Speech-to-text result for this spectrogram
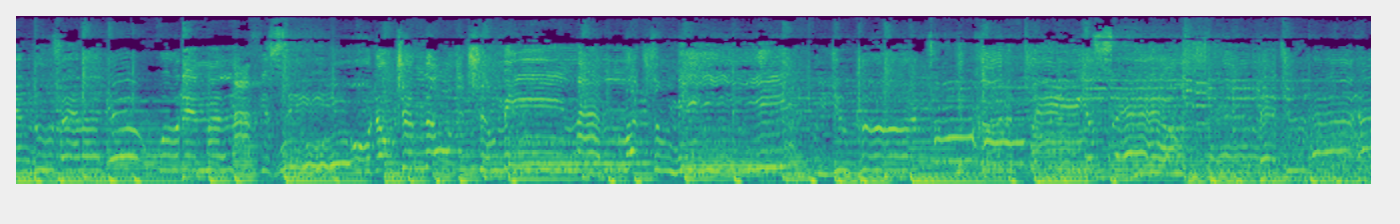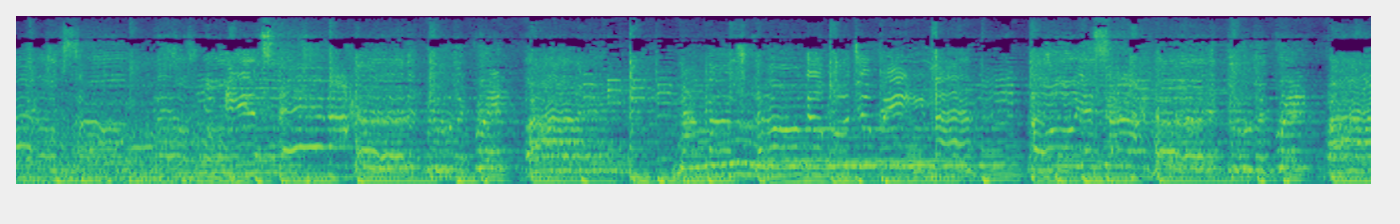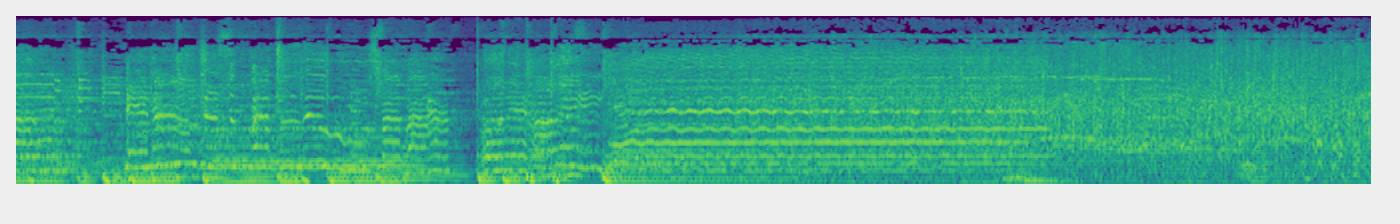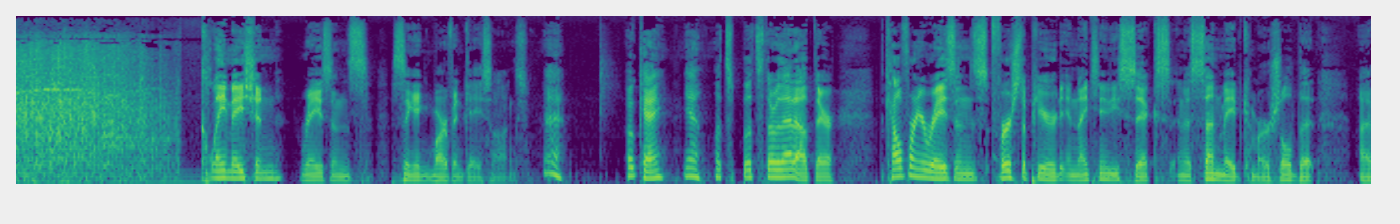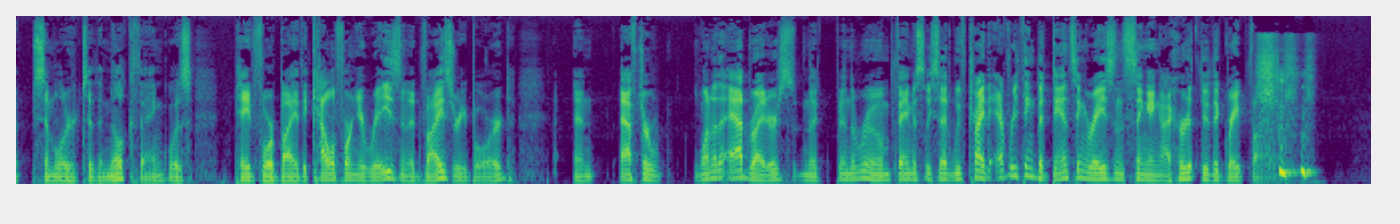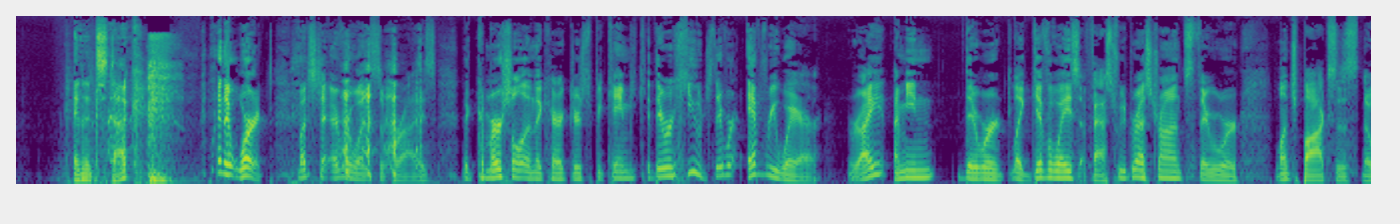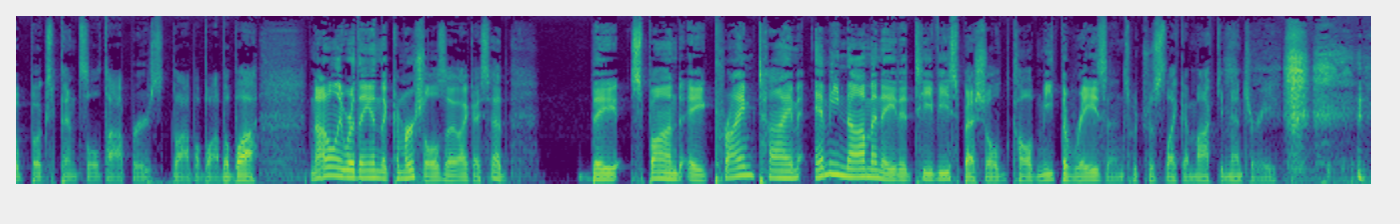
Claymation Raisins singing Marvin Gaye songs. Eh, okay, yeah, let's let's throw that out there. The California Raisins first appeared in 1986 in a Sun-Maid commercial that, uh, similar to the milk thing, was paid for by the California Raisin Advisory Board. And after one of the ad writers in the in the room famously said, "We've tried everything but dancing raisins singing. I heard it through the grapevine." And it stuck? and it worked, much to everyone's surprise. The commercial and the characters became they were huge. They were everywhere, right? I mean, there were like giveaways at fast food restaurants. There were lunch boxes, notebooks, pencil toppers, blah blah blah blah blah. Not only were they in the commercials, uh, like I said, they spawned a primetime Emmy nominated TV special called Meet the Raisins, which was like a mockumentary.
